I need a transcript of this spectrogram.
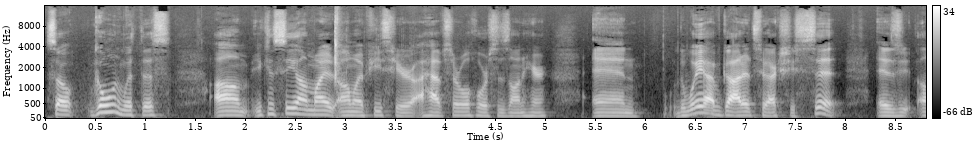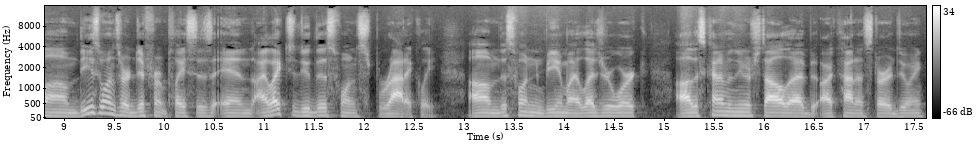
So going with this, um, you can see on my, on my piece here, I have several horses on here. And the way I've got it to actually sit is um, these ones are different places, and I like to do this one sporadically. Um, this one being my ledger work, uh, this kind of a newer style that I, I kind of started doing.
